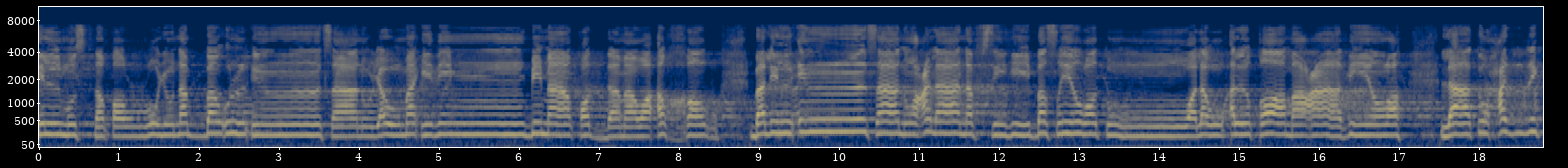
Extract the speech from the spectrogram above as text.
المستقر ينبأ الإنسان يومئذ بما قدم وأخر بل الإنسان على نفسه بصيرة ولو ألقى معاذيره لا تحرك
